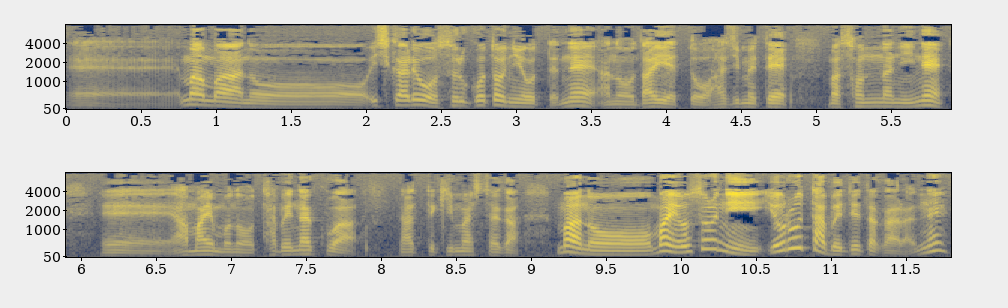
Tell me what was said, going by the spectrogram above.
えー、まあまあ、あの、石川遼をすることによってね、あの、ダイエットを始めて、まあそんなにね、えー、甘いものを食べなくはなってきましたが、まああの、まあ要するに夜食べてたからね、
